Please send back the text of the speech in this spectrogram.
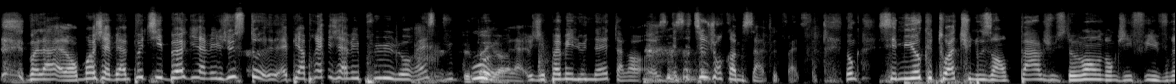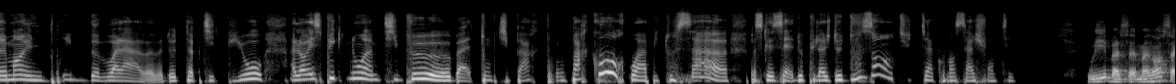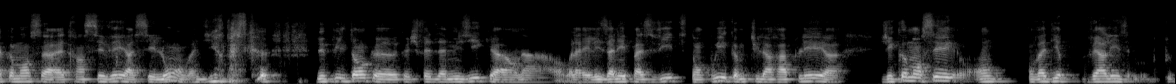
voilà, alors moi j'avais un petit bug, j'avais juste. Et puis après, j'avais plus le reste. Du coup, euh, voilà, j'ai pas mes lunettes. Alors, euh, c'est toujours comme ça, de toute façon. Donc, c'est mieux que toi, tu nous en parles justement. Donc, j'ai fait vraiment une bribe de, voilà, euh, de ta petite bio. Alors, explique-nous un petit peu bah, ton petit ton parcours, quoi, puis tout ça. Parce que c'est depuis l'âge de 12 ans, tu as commencé à chanter. Oui, bah ça, maintenant, ça commence à être un CV assez long, on va dire, parce que depuis le temps que, que je fais de la musique, euh, on a, voilà, et les années passent vite. Donc oui, comme tu l'as rappelé, euh, j'ai commencé, on, on, va dire, vers les,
